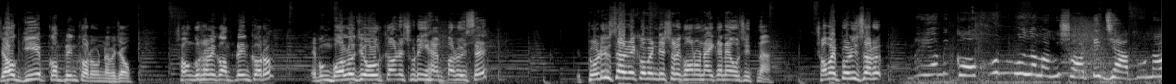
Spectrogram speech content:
যাও গিয়ে কমপ্লেন করো ওর নামে যাও। সংগঠনে কমপ্লেন করো এবং বলো যে ওর কারণে শুটিং হ্যাম্পার হয়েছে। প্রডিউসার রেকমেন্ডেশনে কোনো নায়িকা নেওয়া উচিত না। সবাই প্রডিউসার ভাই আমি কখন বললাম আমি শর্টে যাব না?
